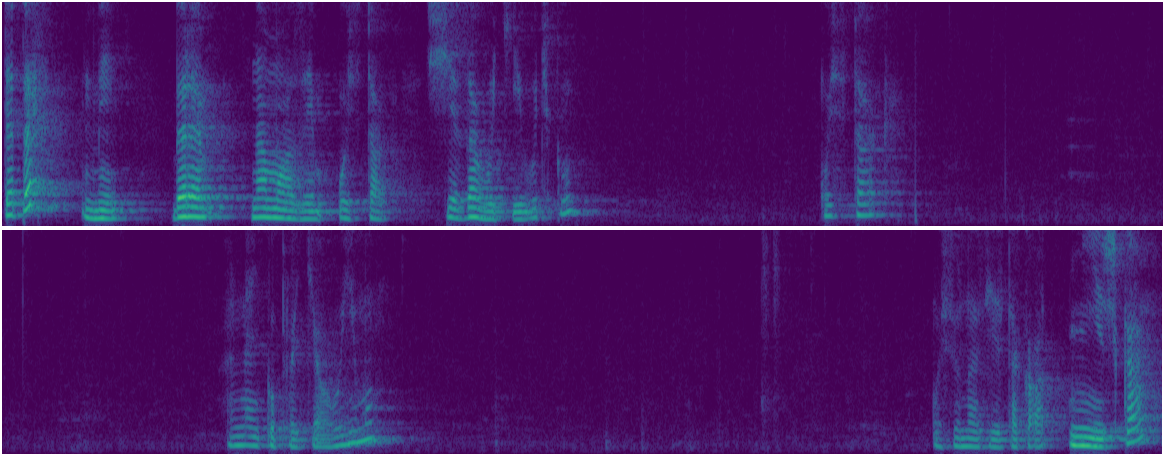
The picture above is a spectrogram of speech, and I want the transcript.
Тепер ми беремо, намазуємо ось так ще заготівочку. Ось так. Гарненько протягуємо. Ось у нас є така ніжка.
